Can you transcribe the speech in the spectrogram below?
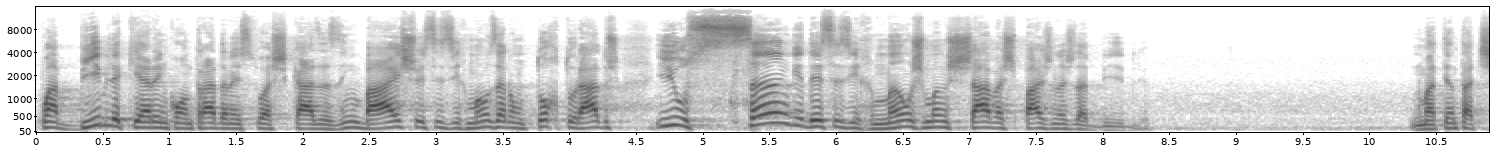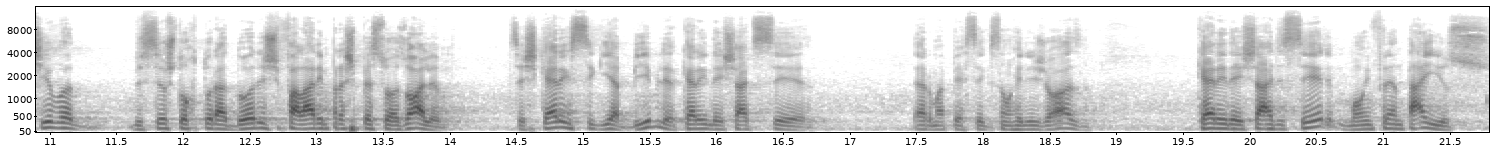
com a Bíblia que era encontrada nas suas casas embaixo, esses irmãos eram torturados e o sangue desses irmãos manchava as páginas da Bíblia. Numa tentativa dos seus torturadores de falarem para as pessoas: olha, vocês querem seguir a Bíblia? Querem deixar de ser. Era uma perseguição religiosa? Querem deixar de ser? Vão enfrentar isso.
